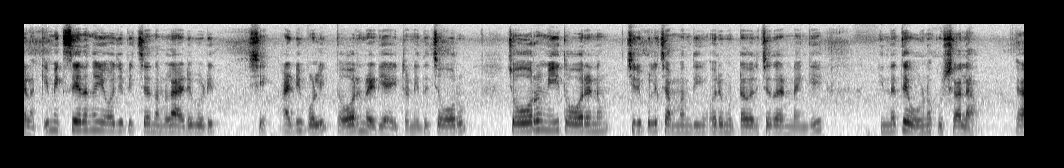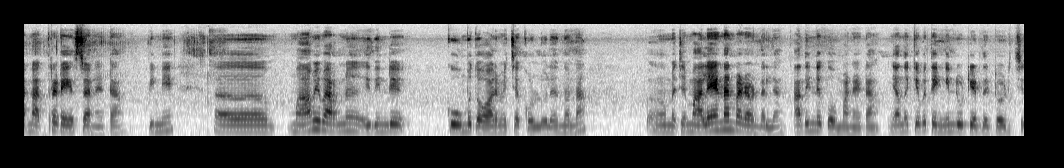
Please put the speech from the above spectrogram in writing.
ഇളക്കി മിക്സ് ചെയ്തങ്ങ് യോജിപ്പിച്ച് നമ്മൾ അടിപൊളി അടിപൊളി തോരൻ റെഡി ആയിട്ടുണ്ട്. ഇത് ചോറും ചോറും ഈ തോരനും ചിരിപ്പുലി ചമ്മന്തിയും ഒരു മുട്ട പൊരിച്ചത് ഉണ്ടെങ്കിൽ ഇന്നത്തെ ഊണ് കുശാലാവും. കാരണം അത്ര ടേസ്റ്റാണ് കേട്ടോ. പിന്നെ മാമി പറഞ്ഞ് ഇതിന്റെ കൂമ്പ് തോരൻ വെച്ചാൽ കൊള്ളൂല എന്ന് പറഞ്ഞാൽ മറ്റേ മലയണ്ണൻ പഴം ഉണ്ടല്ലോ അതിന്റെ കൂമ്പാണ് കേട്ടോ. ഞാൻ നോക്കിയപ്പോൾ തെങ്ങിന്റെ ഊട്ടി എടുത്തിട്ട് ഒടിച്ച്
